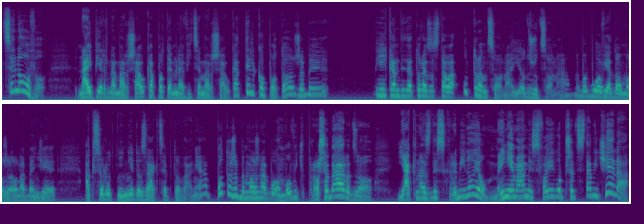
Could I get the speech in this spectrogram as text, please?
celowo. Najpierw na marszałka, potem na wicemarszałka, tylko po to, żeby jej kandydatura została utrącona i odrzucona, no bo było wiadomo, że ona będzie absolutnie nie do zaakceptowania, po to, żeby można było mówić, proszę bardzo, jak nas dyskryminują, my nie mamy swojego przedstawiciela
